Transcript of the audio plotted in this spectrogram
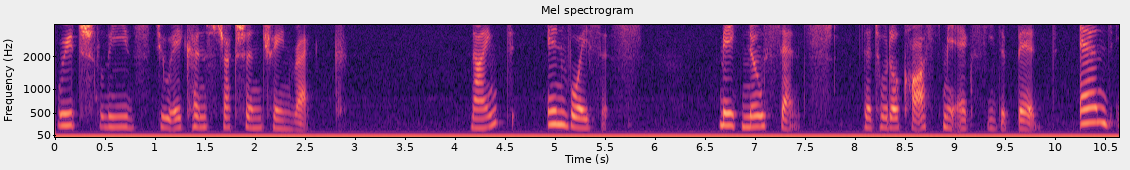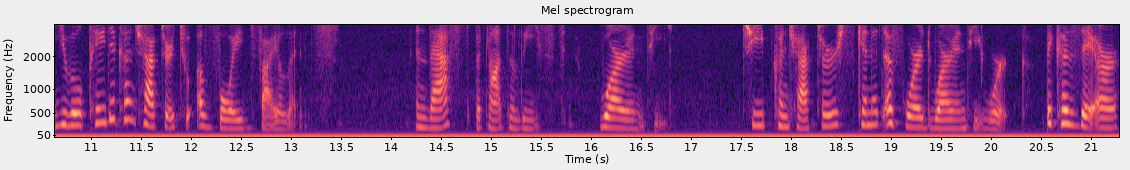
which leads to a construction train wreck. Ninth, invoices. Make no sense. The total cost may exceed the bid, and you will pay the contractor to avoid violence. And last but not the least, warranty. Cheap contractors cannot afford warranty work because they are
